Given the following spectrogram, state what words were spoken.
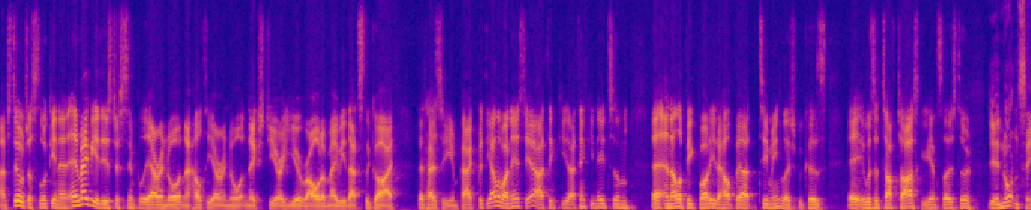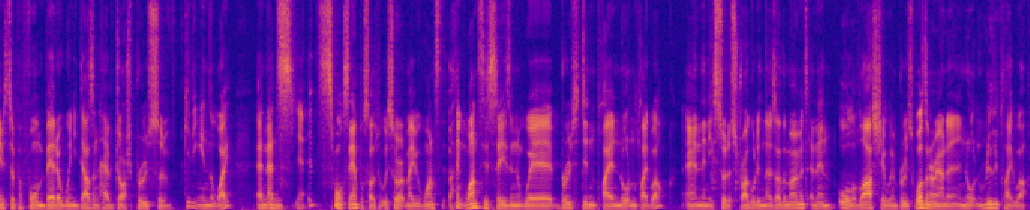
I'm still just looking at, and maybe it is just simply Aaron Naughton, a healthy Aaron Naughton next year, a year older. Maybe that's the guy that has the impact. But the other one is, yeah, I think you, I think you need some another big body to help out Tim English because it was a tough task against those two. Yeah, Naughton seems to perform better when he doesn't have Josh Bruce sort of getting in the way. And that's mm. yeah, it's small sample size, but we saw it maybe once. I think once this season where Bruce didn't play and Naughton played well, and then he sort of struggled in those other moments. And then all of last year when Bruce wasn't around and Naughton really played well.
